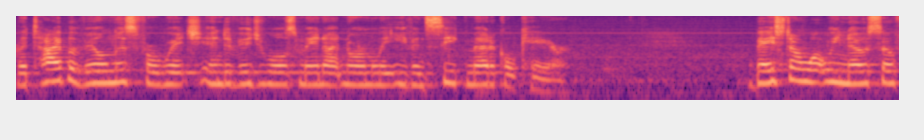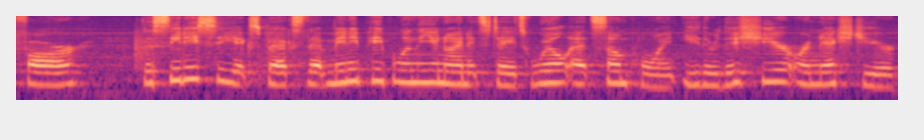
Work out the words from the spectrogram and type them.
the type of illness for which individuals may not normally even seek medical care. Based on what we know so far, the CDC expects that many people in the United States will at some point, either this year or next year,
